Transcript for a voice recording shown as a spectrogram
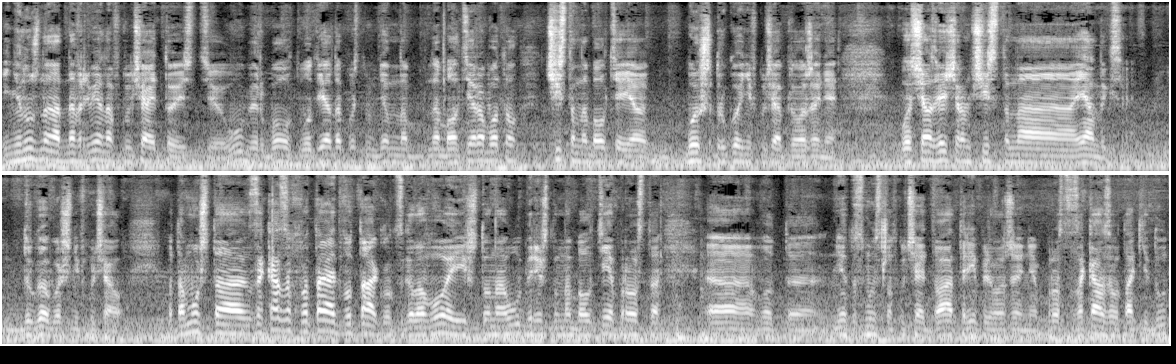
И не нужно одновременно включать, то есть Uber, Bolt. Вот я, допустим, днем на, на Болте работал, чисто на Болте, я больше другой не включаю приложение. Вот сейчас вечером чисто на Яндексе другой больше не включал. Потому что заказов хватает вот так вот с головой, и что на Uber, что на Болте просто э, вот э, нету смысла включать 2-3 приложения. Просто заказы вот так идут,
